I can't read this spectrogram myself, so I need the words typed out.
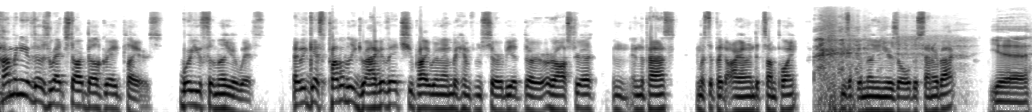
How many of those Red Star Belgrade players were you familiar with? I would guess probably Dragovic. You probably remember him from Serbia or, or Austria in, in the past. He must have played Ireland at some point. He's like a million years old, a centre back. Yeah,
